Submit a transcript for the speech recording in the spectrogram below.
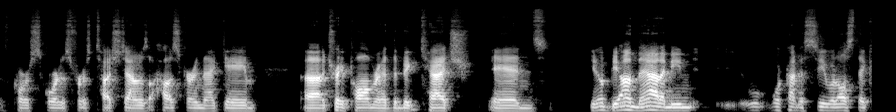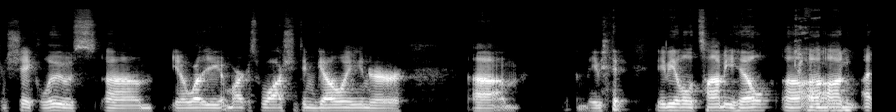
of course, scored his first touchdown as a Husker in that game. Uh, Trey Palmer had the big catch. And, you know, beyond that, I mean, we'll kind of see what else they can shake loose. Um, you know, whether you get Marcus Washington going or um, maybe maybe a little Tommi Hill uh, on a,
